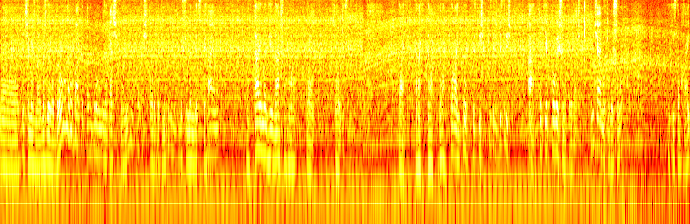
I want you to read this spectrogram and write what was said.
Е, тут ще можна, можливо, дрова нарубати там другому заказчику, ну поки що робити не будемо, тому що ми не встигаємо в таймінги нашого проекту сьогоднішнього. Давай, давай, давай, давай, давай, ну, быстріш, быстріш, быстріш. А, тут є повишена передача. Включаємо повишену. Якийсь там хайк,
